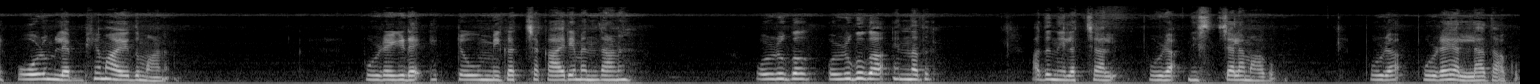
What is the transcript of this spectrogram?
എപ്പോഴും ലഭ്യമായതുമാണ്. പുഴയുടെ ഏറ്റവും മികച്ച കാര്യമെന്താണ്? ഒഴുക ഒഴുകുക എന്നത്. അത് നിലച്ചാൽ പുഴ നിശ്ചലമാകും. പുഴ പുഴയല്ലാതാകും.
